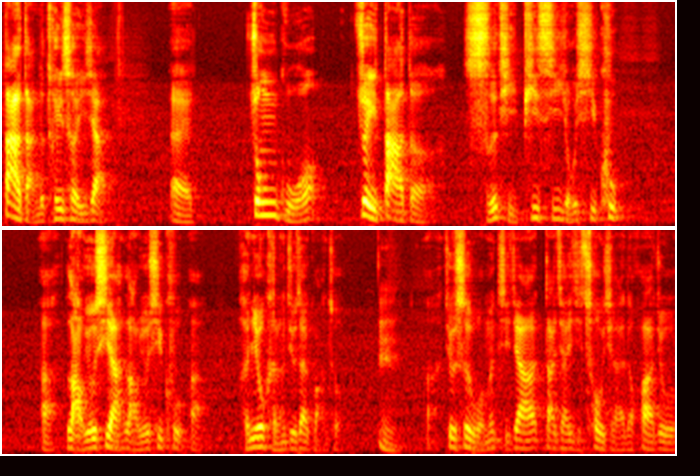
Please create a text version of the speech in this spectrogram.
大胆的推测一下，呃，中国最大的实体 PC 游戏库啊，老游戏啊，老游戏库啊，很有可能就在广州。嗯啊，就是我们几家大家一起凑起来的话，就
